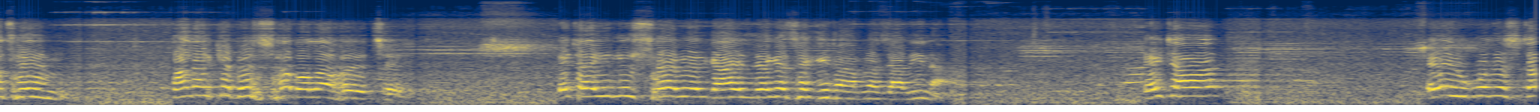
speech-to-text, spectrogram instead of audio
আছেন, তাদেরকে বেশ্যা বলা হয়েছে। এটা ইউনুস সাহেবের গায়ে লেগেছে কিনা আমরা জানি না। এটা এই উপদেষ্টা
